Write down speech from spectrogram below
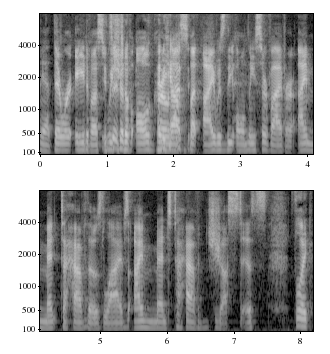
Yeah, there were eight of us. It's- we should have all grown up, has- but I was the only survivor. I meant to have those lives. I meant to have justice. It's like,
